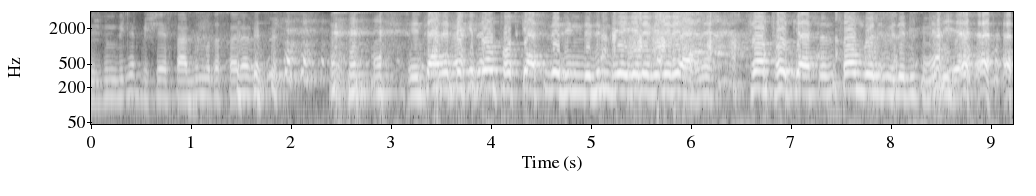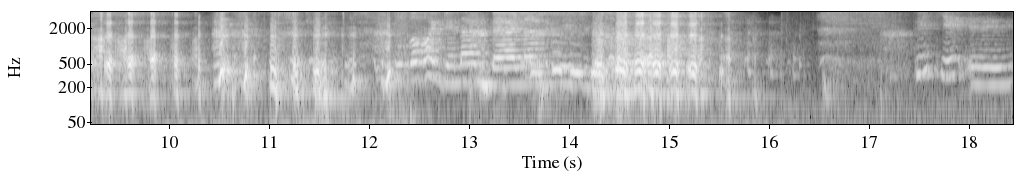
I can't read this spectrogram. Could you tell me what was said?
Bir gün bilir bir şeye sardım mı da sararım. İnternetteki son podcast'i de dinledim diye gelebilir yani. Son podcast'ın son bölümü de bitti diye. o zaman genel değerlendirmeyi Peki e,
